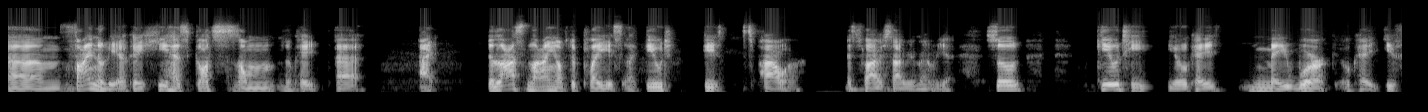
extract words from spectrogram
um, finally, okay, he has got some, okay, uh, I, the last line of the play is a guilty is power, as far as I remember, yeah. So guilty, okay, may work, okay, if,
